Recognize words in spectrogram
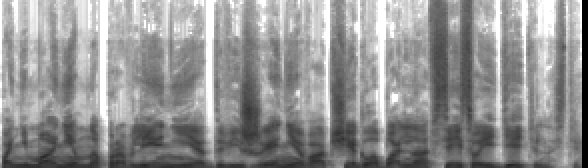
пониманием направления движения вообще глобально всей своей деятельности.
